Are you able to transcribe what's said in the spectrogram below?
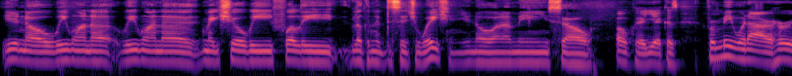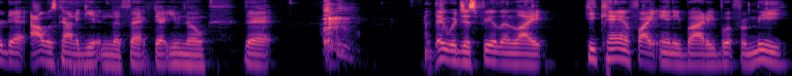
you know, we wanna we wanna make sure we fully looking at the situation. You know what I mean? So Okay, yeah, because for me, when I heard that, I was kind of getting the fact that you know that they were just feeling like he he can fight anybody. But for me,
